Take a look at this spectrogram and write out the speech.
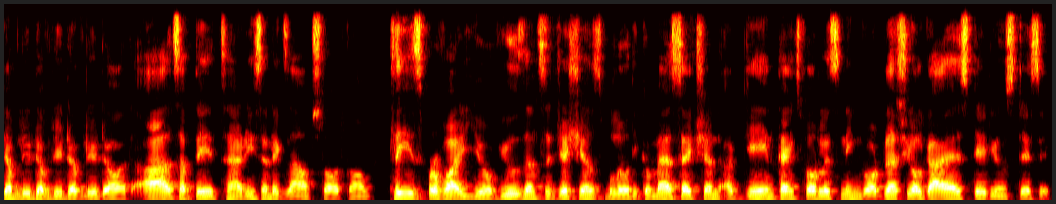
www.ieltsupdatesandrecentexams.com. Please provide your views and suggestions below the comment section. Again, thanks for listening. God bless you all guys. Stay tuned, stay safe.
